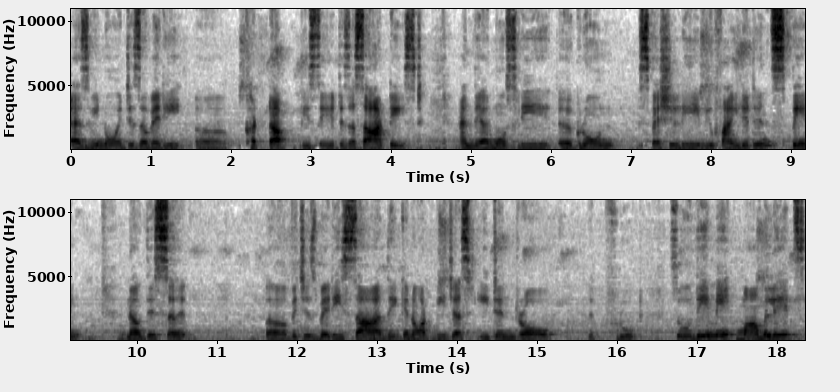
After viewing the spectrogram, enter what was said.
as we know, it is a very uh, khatta, we say it is a sour taste. and they are mostly uh, grown especially if you find it in Spain. Now this uh, uh, which is very sour they cannot be just eaten raw with fruit so they make marmalades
